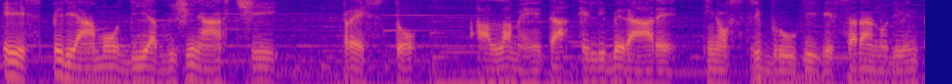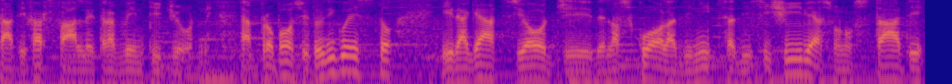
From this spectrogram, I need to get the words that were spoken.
e speriamo di avvicinarci presto alla meta e liberare i nostri bruchi che saranno diventati farfalle tra 20 giorni. A proposito di questo, i ragazzi oggi della scuola di Nizza di Sicilia sono stati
